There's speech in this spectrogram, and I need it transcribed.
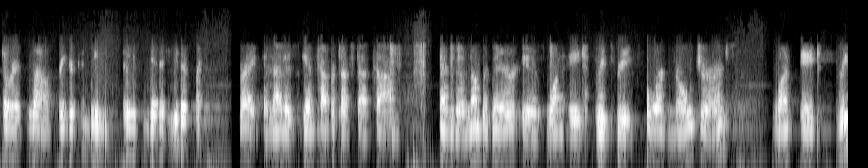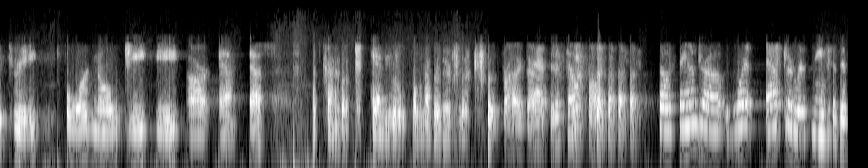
store as well for your convenience, so you can get it either place. Right, and that is again coppertouch.com, and the number there is one eight three three four no germs, one eight three three four no G E R M S. That's kind of a handy little phone number there for the, for the product. That is helpful. So, Sandra, what after listening to this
